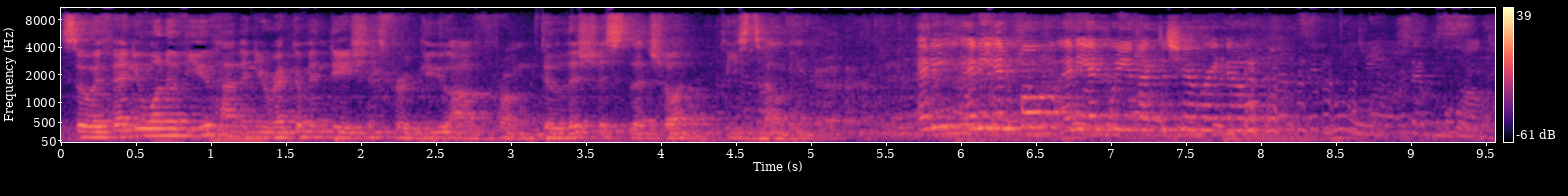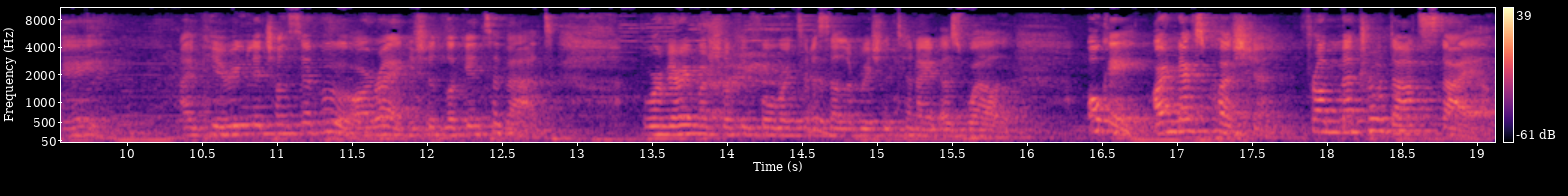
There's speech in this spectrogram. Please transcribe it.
So if any one of you have any recommendations for gu- uh, from delicious lechon, please tell me. Any any info? Any info you'd like to share right now? Okay. I'm hearing Lechon Cebu. All right, you should look into that. We're very much looking forward to the celebration tonight as well. Okay, our next question from Metro Dot Style.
